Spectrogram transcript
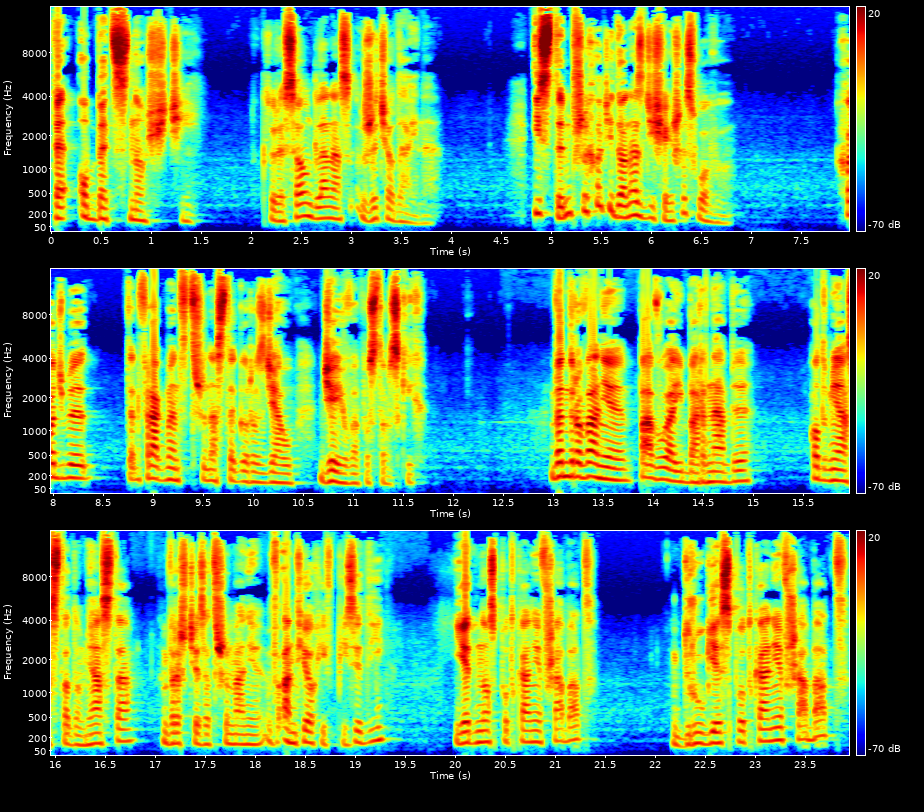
te obecności, które są dla nas życiodajne. I z tym przychodzi do nas dzisiejsze słowo. Choćby ten fragment 13 rozdziału dziejów apostolskich. Wędrowanie Pawła i Barnaby od miasta do miasta, wreszcie zatrzymanie w Antiochii w Pizydii, jedno spotkanie w szabat, drugie spotkanie w szabat,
